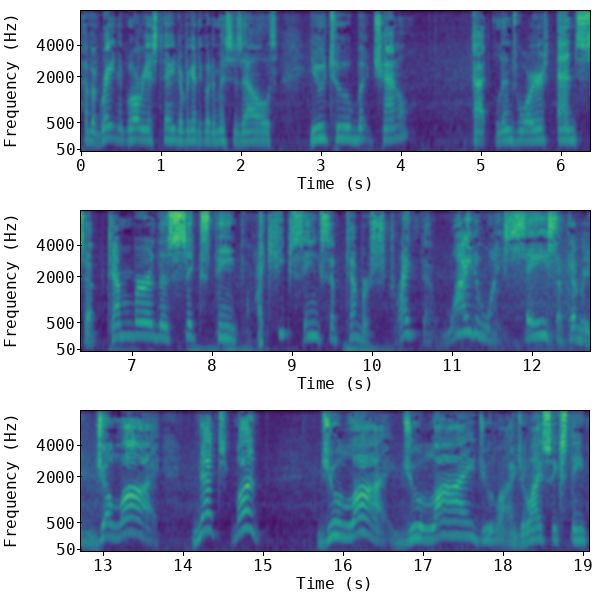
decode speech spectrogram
Have a great and a glorious day. Don't forget to go to Mrs. L's YouTube channel at Lynn's Warriors and September the 16th. I keep saying September. Strike that. Why do I say September? July. Next month. July. July. July. July 16th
